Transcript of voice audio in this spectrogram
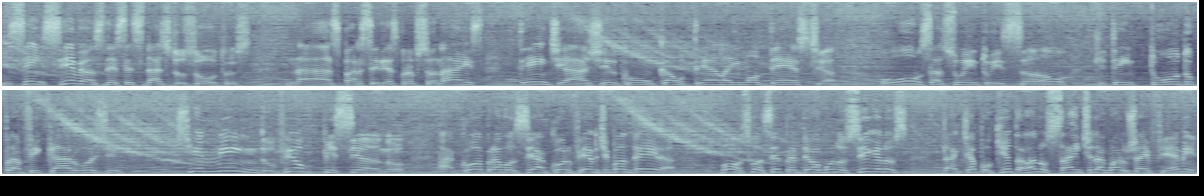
e sensível às necessidades dos outros. Nas parcerias profissionais, tende a agir com cautela e modéstia. Ouça a sua intuição, que tem tudo para ficar hoje tinindo, viu, pisciano? A cor para você é a cor verde bandeira. Bom, se você perdeu algum dos signos, daqui a pouquinho tá lá no site da Guarujá FM,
